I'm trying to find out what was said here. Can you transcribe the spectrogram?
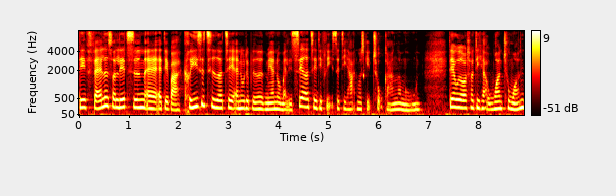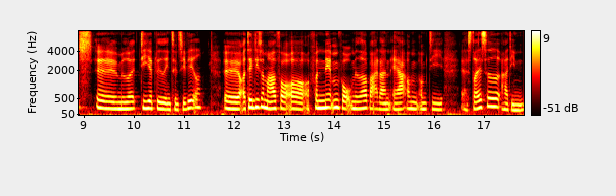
det er faldet så lidt siden, at det var krisetider til, at nu er det blevet mere normaliseret til de fleste. De har det måske to gange om ugen. Derudover så de her one-to-ones øh, møder, de er blevet intensiveret. Øh, og det er lige så meget for at, at fornemme, hvor medarbejderen er, om, om de er stressede, har de,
